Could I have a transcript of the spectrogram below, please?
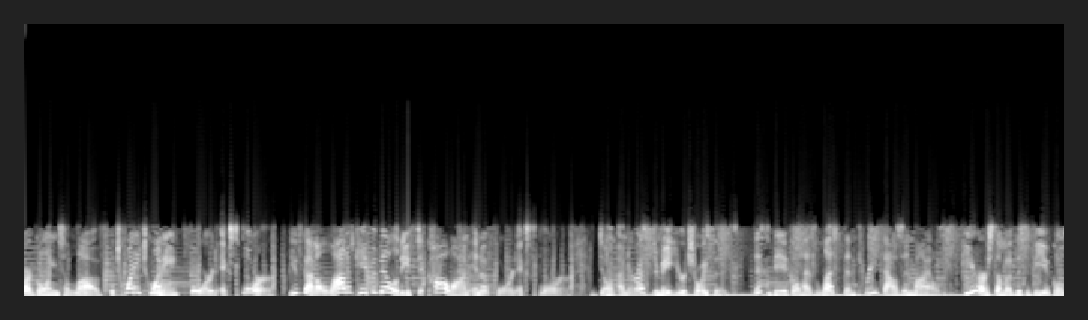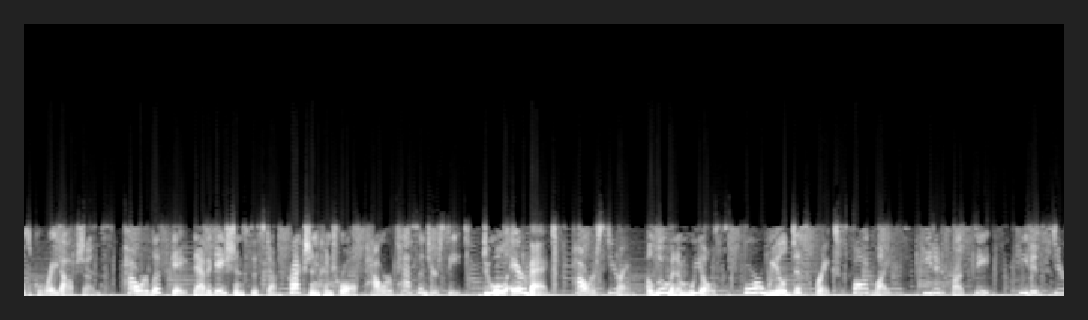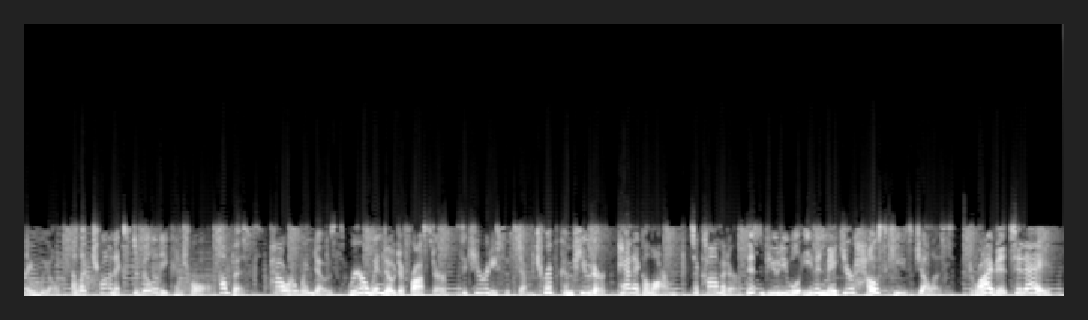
are going to love the 2020 Ford Explorer. You've got a lot of capabilities to call on in a Ford Explorer. Don't underestimate your choices. This vehicle has less than 3,000 miles. Here are some of this vehicle's great options. Power liftgate, navigation system, traction control, power passenger seat, dual airbags, power steering, aluminum wheels, four-wheel disc brakes, fog lights, heated front seats, heated steering wheel, electronic stability control, compass, power windows, rear window defroster, security system, trip computer, panic alarm, tachometer. This beauty will even make your house keys jealous. Drive it today.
